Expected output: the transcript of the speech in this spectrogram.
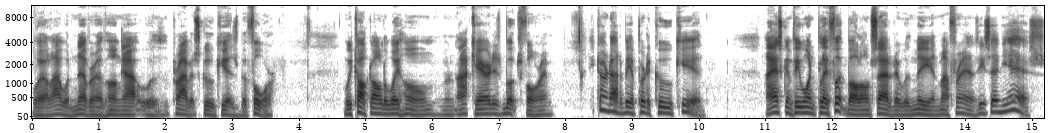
Well, I would never have hung out with private school kids before. We talked all the way home, and I carried his books for him. He turned out to be a pretty cool kid. I asked him if he wanted to play football on Saturday with me and my friends. He said yes.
